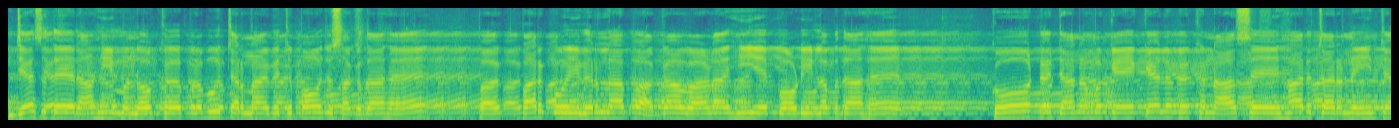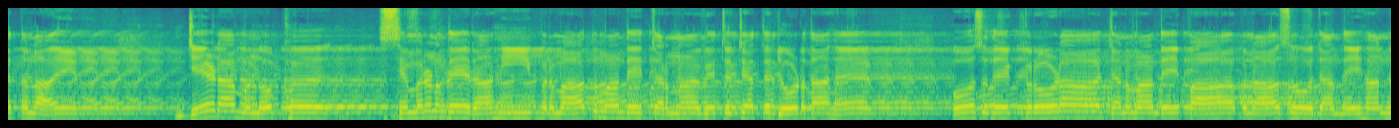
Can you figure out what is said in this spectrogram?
ਜਿਸ ਦੇ ਰਾਹੀਂ ਮਨੁੱਖ ਪ੍ਰਭੂ ਚਰਨਾਂ ਵਿੱਚ ਪਹੁੰਚ ਸਕਦਾ ਹੈ, ਪਰ ਕੋਈ ਵਿਰਲਾ ਭਾਗਾਂ ਵਾਲਾ ਹੀ ਇਹ ਪੌੜੀ ਲੱਭਦਾ ਹੈ। ਕੋਟ ਜਨਮ ਕੇ ਕਿਲ ਵਿਖ ਨਾਸੇ, ਹਰ ਚਰਨੀ ਚਿਤ ਲਾਏ। ਜਿਹੜਾ ਮਨੁੱਖ ਸਿਮਰਨ ਦੇ ਰਾਹੀਂ ਪ੍ਰਮਾਤਮਾ ਦੇ ਚਰਨਾਂ ਵਿੱਚ ਚਿੱਤ ਜੋੜਦਾ ਹੈ ਉਸ ਦੇ ਕਰੋੜਾਂ ਜਨਮਾਂ ਦੇ ਪਾਪ ਨਾਸ ਹੋ ਜਾਂਦੇ ਹਨ।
